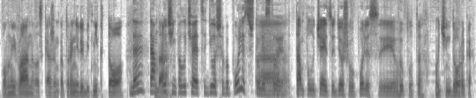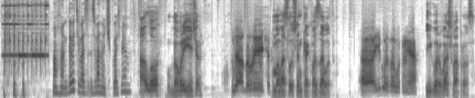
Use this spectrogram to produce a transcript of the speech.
условно Иваново, скажем, который не любит никто. Да? Там да. очень получается дешево полис, что ли, а, стоит? Там получается дешево полис и выплата очень дорого. Ага, давайте вас звоночек возьмем. Алло, добрый вечер. Да, добрый вечер. Мы вас слушаем, как вас зовут? А, Егор зовут меня. Егор, ваш вопрос.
